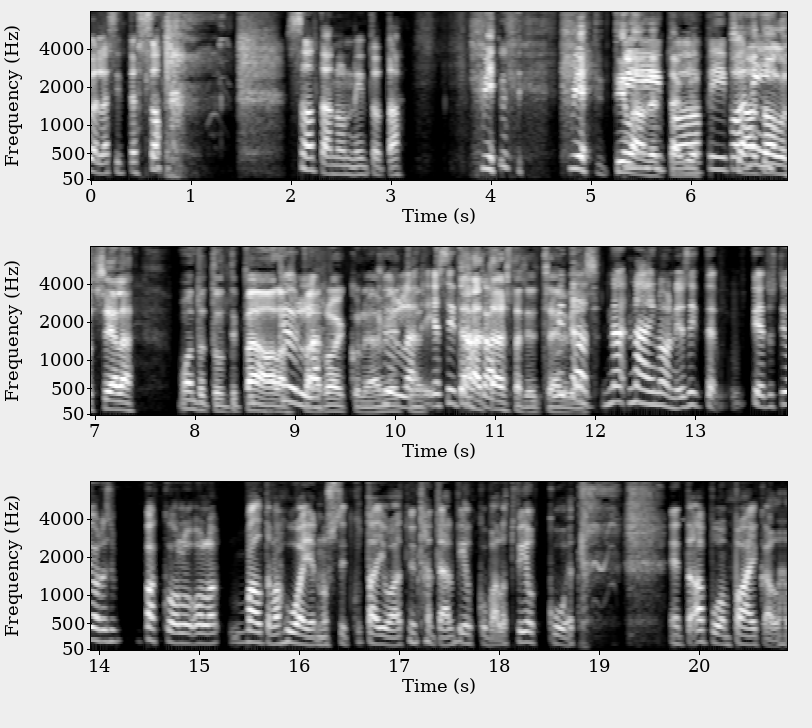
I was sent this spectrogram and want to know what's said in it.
yöllä sitten sata, satanut, niin tota, Mietit tilannetta, Piipaa, kun piipaa, sä oot niin. ollut siellä monta tunti pää alaspäin Kyllä, roikkunut ja Kyllä, miettinyt, ja sitä tähän aikaa- tästä nyt selviäisi. Mitä, nä, näin on. Ja sitten tietysti on se pakko ollut olla valtava huojennus sit, kun tajuaa, että nythän täällä vilkkuvalot vilkkuu, että, että apu on paikalla.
